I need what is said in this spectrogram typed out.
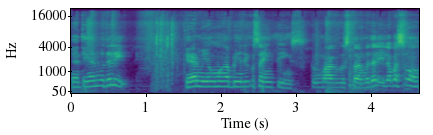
Yan, tingnan mo, dali. Tingnan mo yung mga binili ko sa things. Kung magugustuhan mo, dali, ilabas mo.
